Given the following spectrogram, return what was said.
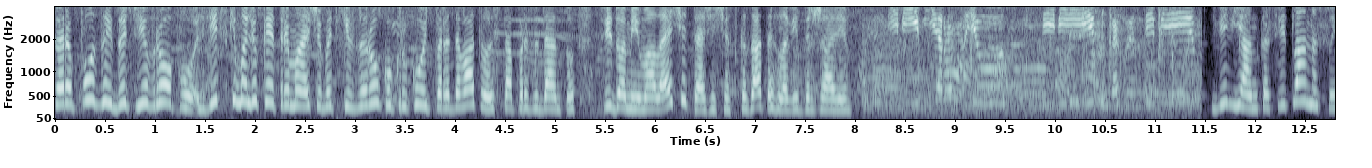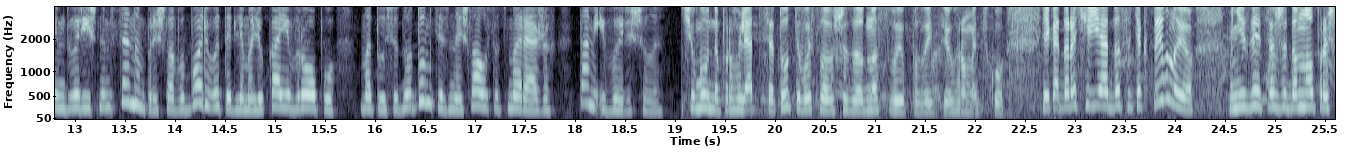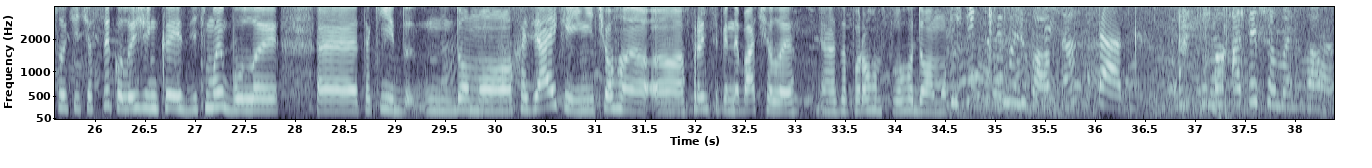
Карапузи йдуть в Європу. Львівські малюки, тримаючи батьків за руку, крокують передавати листа президенту. Свідомі малечі теж є що сказати главі державі. Львів кажи бібіп. Львів'янка Світлана своїм дворічним сином прийшла виборювати для малюка Європу. Матусь однодумців знайшла у соцмережах. Там і вирішили. Чому б не прогулятися тут і висловивши заодно свою позицію громадську, яка, до речі, є досить активною. Мені здається, вже давно пройшли ті часи, коли жінки з дітьми були е, такі домохазяйки і нічого е, в принципі не бачили е, за порогом свого дому. Ти малював, так? Так. А ти що малював?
